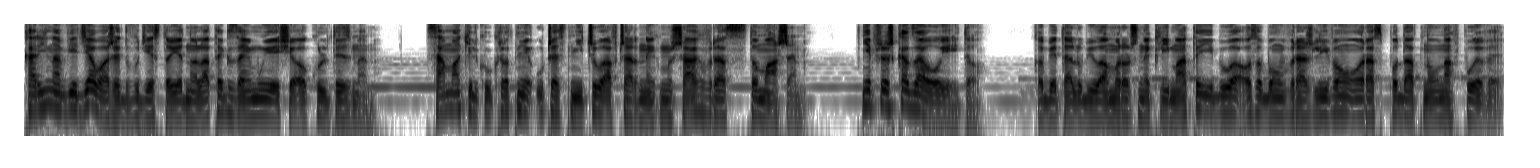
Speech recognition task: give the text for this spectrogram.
Karina wiedziała, że 21-latek zajmuje się okultyzmem. Sama kilkukrotnie uczestniczyła w czarnych mszach wraz z Tomaszem. Nie przeszkadzało jej to. Kobieta lubiła mroczne klimaty i była osobą wrażliwą oraz podatną na wpływy.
